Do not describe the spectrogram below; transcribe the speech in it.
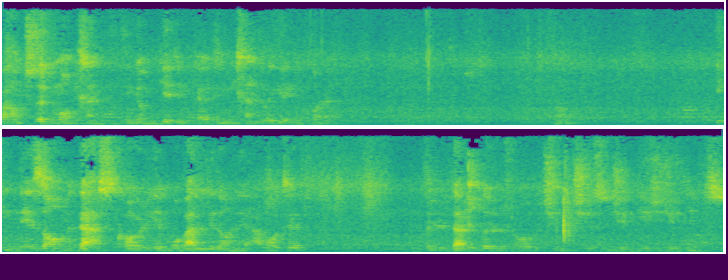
و همون چیزایی که ما میخندیدیم یا میگریه می‌کردیم میخنده و گریه می‌کنه؟ این نظام دستکاری مولدانه عواطف خیلی دقیق داره شما به چی چی جدیه چی جدی نیست.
